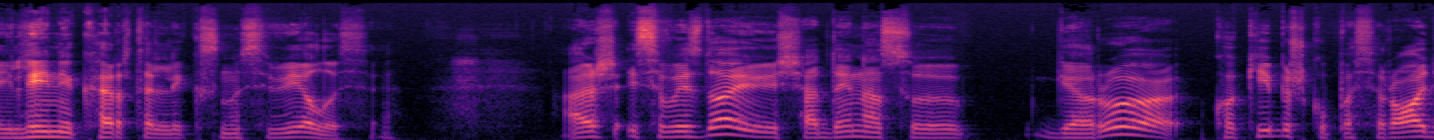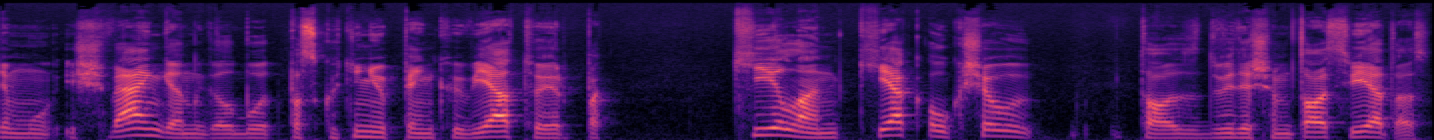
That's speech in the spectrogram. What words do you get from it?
eilinį kartą liks nusivylusi. Aš įsivaizduoju šią dainą su geru, kokybišku pasirodymu, išvengiant galbūt paskutinių penkių vietų ir pakylant kiek aukščiau tos 20 vietos.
